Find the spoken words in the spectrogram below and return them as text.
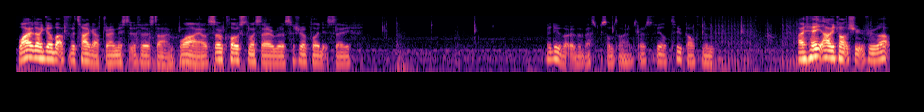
Why did I go back for the tag after I missed it the first time? Why? I was so close to my Cerberus, I should have played it safe. I do vote over Vesper sometimes. I just feel too confident. I hate how you can't shoot through that.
